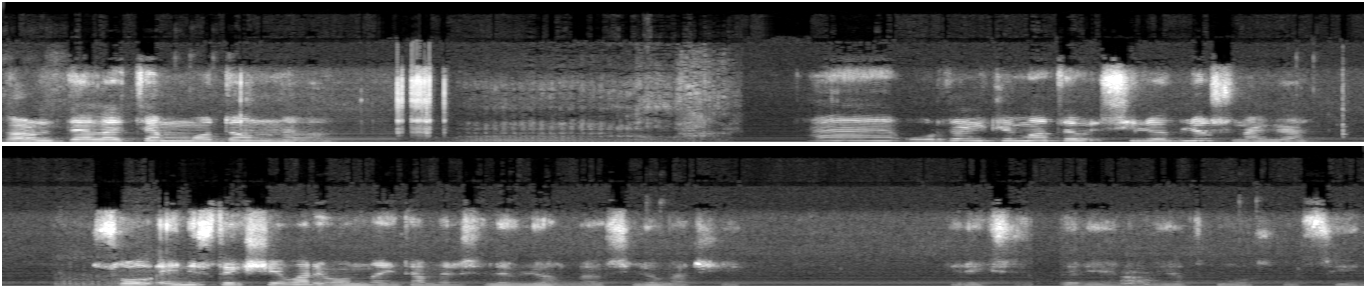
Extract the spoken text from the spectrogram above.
Turn delete modon ne lan? He, oradan itemi ata silebiliyorsun aga. Sol en üstteki şey var ya ondan itemleri silebiliyorum. Ben siliyorum her şeyi. Gereksizleri yani hayatım olsun sil.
